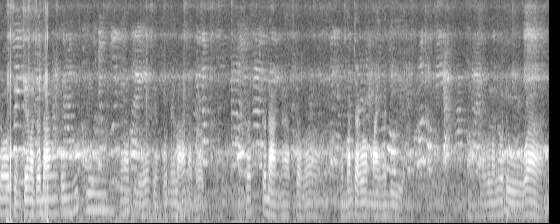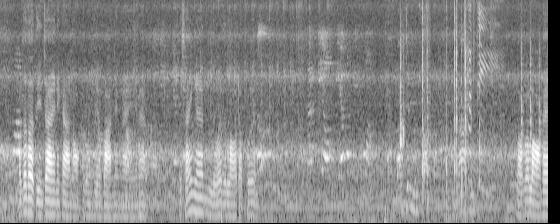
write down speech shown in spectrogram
ก็เสียงเกมอาจจะดังไปนิดนึงนะครับหรือว่าเสียงคนในร้านอาจจะมันก็ก็ดังนะครับ แต่ว่าผมมั่นใจว่าไมค์มันดีอะอ่าเราเรามาดูว่าเราจะตัดสินใจในการออกโรงพยาบาลยังไงนะครับจะใช้เงินหรือว่าจะรอดับเบิลเราก็รอแค่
